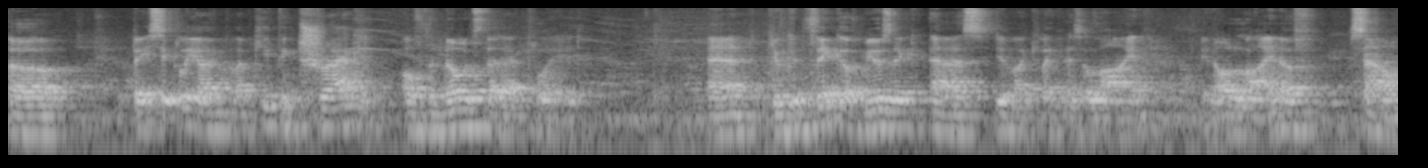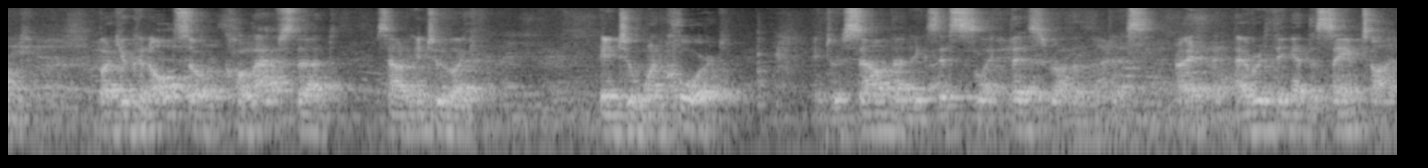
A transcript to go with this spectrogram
Uh, basically, I'm, I'm keeping track of the notes that I played. And you can think of music as, you know, like, like as a line. you know, a line of sound, but you can also collapse that sound into like into one chord, into a sound that exists like this rather than this, right? Everything at the same time.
